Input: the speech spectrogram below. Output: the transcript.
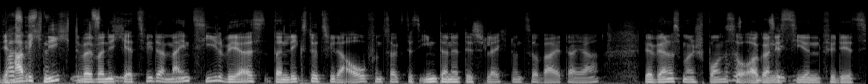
die habe ich nicht, weil wenn ich jetzt wieder mein Ziel wäre, dann legst du jetzt wieder auf und sagst, das Internet ist schlecht und so weiter, ja. Wir werden uns mal einen Sponsor organisieren für, das,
